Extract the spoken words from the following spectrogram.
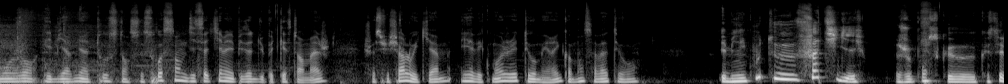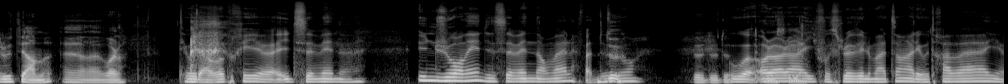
bonjour et bienvenue à tous dans ce 77e épisode du Podcaster Mage. Je suis Charles Wickham et avec moi j'ai Théo Méry. Comment ça va Théo? Eh bien écoute, euh, fatigué. Je pense que, que c'est le terme. Euh, voilà. Théo il a repris euh, une semaine, une journée d'une semaine normale, enfin deux, Deux. jours. De, de, de- Où, euh, c'est oh là là, il faut se lever le matin, aller au travail. et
